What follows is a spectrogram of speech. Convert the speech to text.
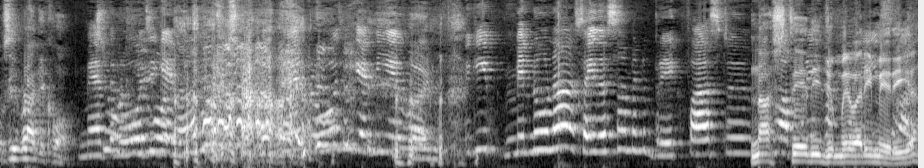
ਤੁਸੀਂ ਬਣਾ ਕੇ ਖਵਾਓ। ਮੈਂ ਤਾਂ ਰੋਜ਼ ਹੀ ਕਹਿੰਦੀ ਮੈਂ ਰੋਜ਼ ਹੀ ਕਹਿੰਦੀ ਇਹ ਵਰਡ ਕਿਉਂਕਿ ਮੈਨੂੰ ਨਾ ਸਹੀ ਦੱਸਾਂ ਮੈਨੂੰ ਬ੍ਰੇਕਫਾਸਟ ਨਾਸ਼ਤੇ ਦੀ ਜ਼ਿੰਮੇਵਾਰੀ ਮੇਰੀ ਆ।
